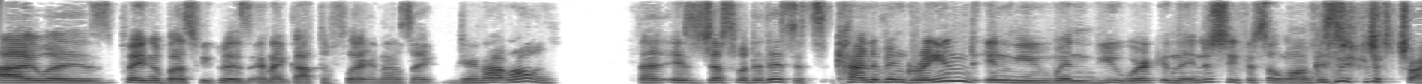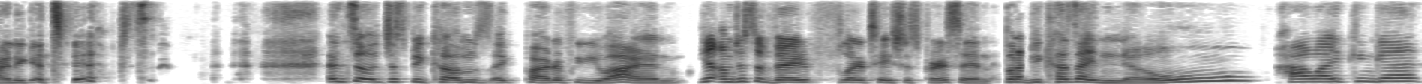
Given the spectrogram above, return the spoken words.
I was playing a BuzzFeed quiz and I got the flirt and I was like, "You're not wrong." That is just what it is. It's kind of ingrained in you when you work in the industry for so long because you're just trying to get tips. And so it just becomes like part of who you are. And yeah, I'm just a very flirtatious person. But because I know how I can get,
